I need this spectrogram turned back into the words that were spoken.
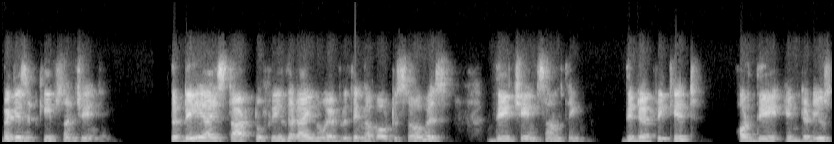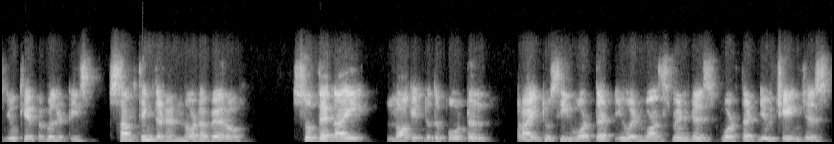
because it keeps on changing. The day I start to feel that I know everything about a service, they change something, they deprecate, or they introduce new capabilities, something that I'm not aware of. So then I log into the portal, try to see what that new advancement is, what that new change is.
